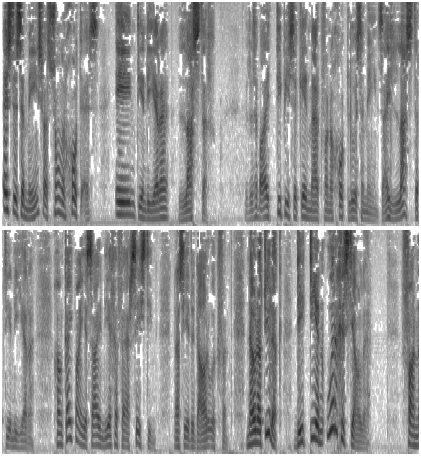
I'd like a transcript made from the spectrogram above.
is dus 'n mens wat sonder God is en teen die Here laster. Dit is 'n baie tipiese kenmerk van 'n godlose mens. Hy laster teen die Here. Gaan kyk maar Jesaja 9 vers 16, dan sien jy dit daar ook vind. Nou natuurlik, die teenoorgestelde van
